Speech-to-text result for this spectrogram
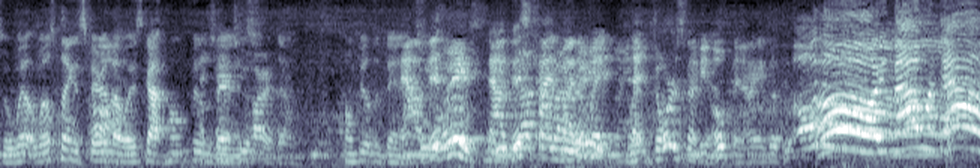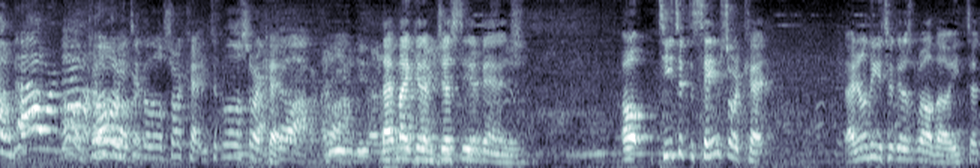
So Will, Will's playing his fair Oh. level. He's got home field turned advantage. too hard though. Home field advantage. Now this, ways. now this time, by the way, that door is gonna be open. I'm gonna go through. Oh, he no! powered down! Powered Oh, down! jumped Oh, he took a little shortcut. He took a little I fell shortcut. off. I I fell off. to do- I That might to get him just the advantage. Oh, T took the same shortcut. I don't think he took it as well though. He took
